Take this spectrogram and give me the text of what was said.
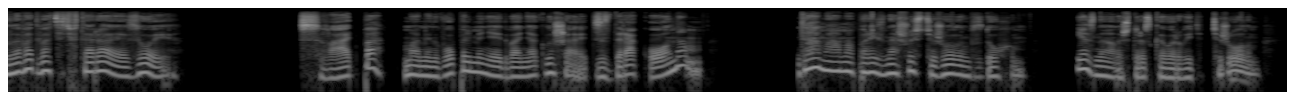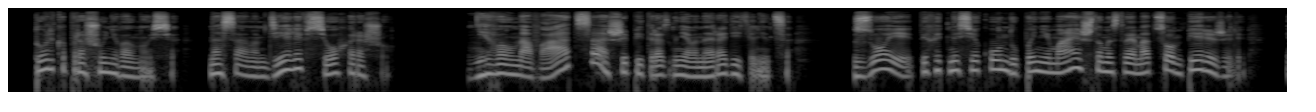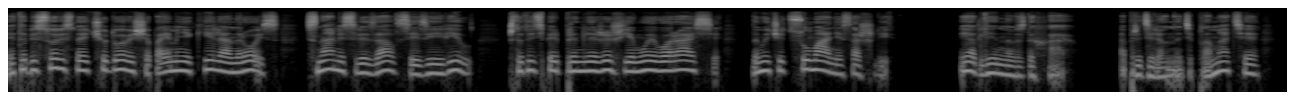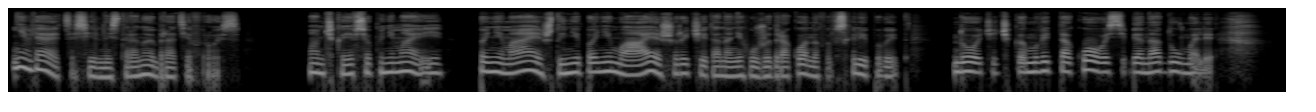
Глава 22. Зои. «Свадьба?» — мамин вопль меня едва не оглушает. «С драконом?» «Да, мама», — произношу с тяжелым вздохом. Я знала, что разговор выйдет тяжелым. Только прошу, не волнуйся. На самом деле все хорошо. «Не волноваться?» — шипит разгневанная родительница. «Зои, ты хоть на секунду понимаешь, что мы с твоим отцом пережили?» Это бессовестное чудовище по имени Киллиан Ройс с нами связался и заявил, что ты теперь принадлежишь ему и его расе, да мы чуть с ума не сошли. Я длинно вздыхаю. Определенная дипломатия не является сильной стороной братьев Ройс. «Мамочка, я все понимаю и...» «Понимаешь, ты не понимаешь!» — рычит она не хуже драконов и всхлипывает. «Дочечка, мы ведь такого себе надумали.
